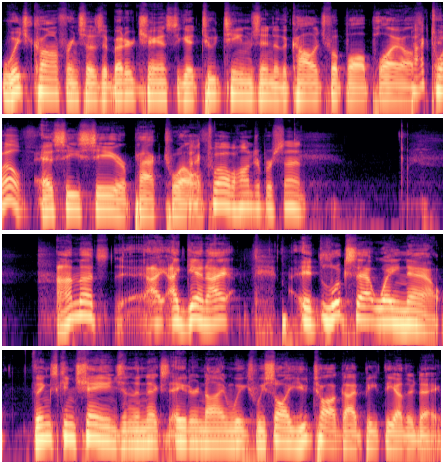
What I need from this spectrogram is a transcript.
Which conference has a better chance to get two teams into the college football playoff? Pac-12, SEC or Pac-12? Pac-12, 100%. I'm not. I again, I. It looks that way now. Things can change in the next eight or nine weeks. We saw Utah got beat the other day,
